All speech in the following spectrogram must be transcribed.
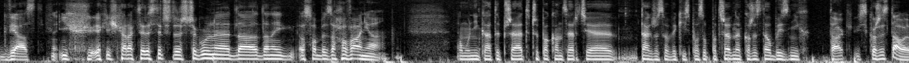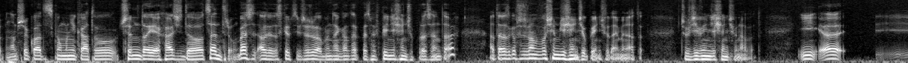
gwiazd, ich jakieś charakterystyczne, szczególne dla danej osoby zachowania komunikaty przed czy po koncercie także są w jakiś sposób potrzebne? Korzystałbyś z nich? Tak, i skorzystałem. Na przykład z komunikatu, czym dojechać do centrum. Bez audiodeskrypcji przeżywałbym ten koncert powiedzmy w 50%, a teraz go przeżywam w 85%, dajmy na to. Czy w 90% nawet. I, e, i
